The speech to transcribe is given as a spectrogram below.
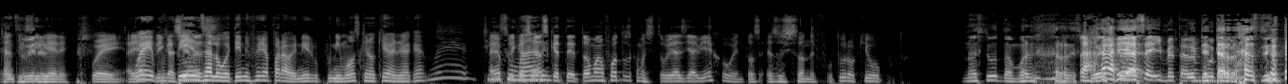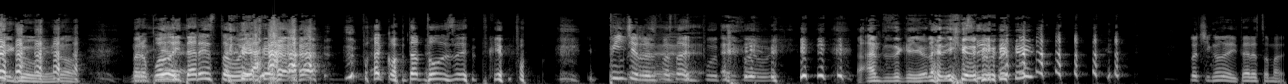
chance sí viene. Güey, pues aplicaciones... piénsalo, güey. Tiene feria para venir. Ni modo que no quiera venir acá. Eh, Hay aplicaciones madre. que te toman fotos como si estuvieras ya viejo, güey. Entonces, esos sí son del futuro. ¿Qué hubo, puto? No estuvo tan buena la respuesta. ya sé, y me tardé Y te tardaste un chingo, güey. No. Pero No, puedo ya- editar esto, güey. Para cortar todo ese tiempo. Pinche respuesta del putizo, güey. Antes de que yo la diga, güey. Lo chingón de editar esta madre.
